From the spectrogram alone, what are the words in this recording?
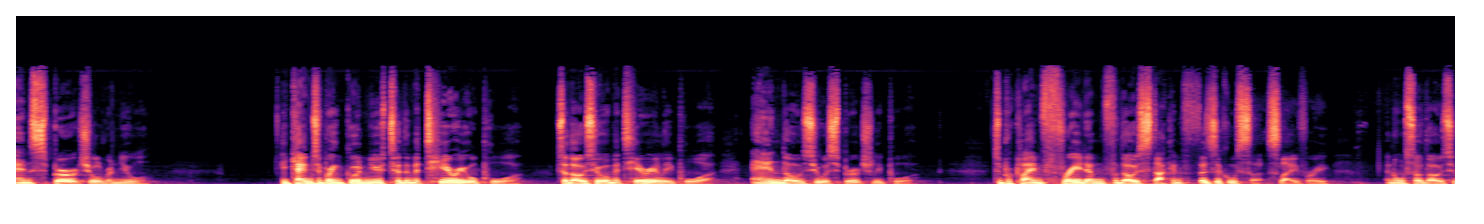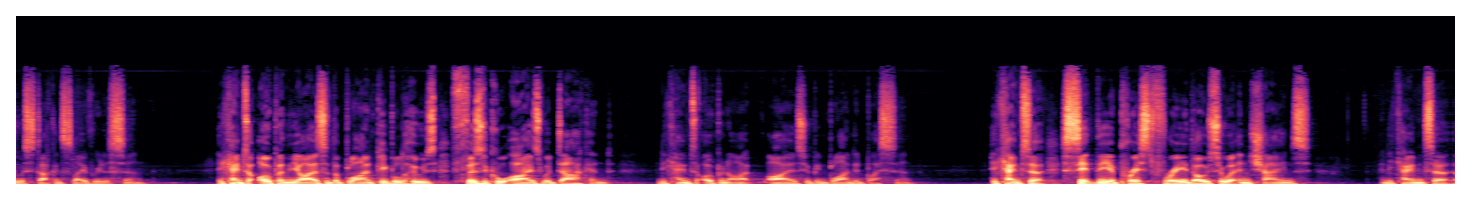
and spiritual renewal. He came to bring good news to the material poor, to those who are materially poor, and those who are spiritually poor. To proclaim freedom for those stuck in physical slavery, and also those who are stuck in slavery to sin. He came to open the eyes of the blind people whose physical eyes were darkened, and he came to open eyes who've been blinded by sin. He came to set the oppressed free, those who are in chains, and he came to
